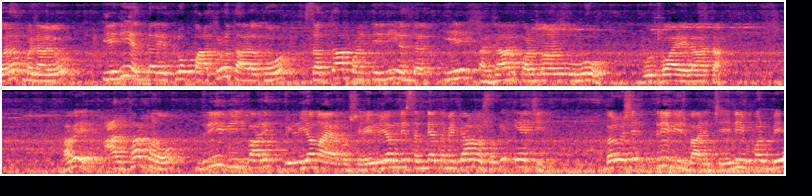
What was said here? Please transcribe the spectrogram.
વરખ બનાવ્યો તેની અંદર એટલો પાતળો તાર હતો છતાં પણ તેની અંદર એક હજાર પરમાણુઓ ગોઠવાયેલા હતા. હવે આલ્ફા કણો દ્વિવીજભારિત હિલિયમ આયનો છે. હિલિયમની સંજ્ઞા તમે જાણો છો કે એચી બરાબર છે? દ્વિવીજભારિત છે. એની ઉપર બે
